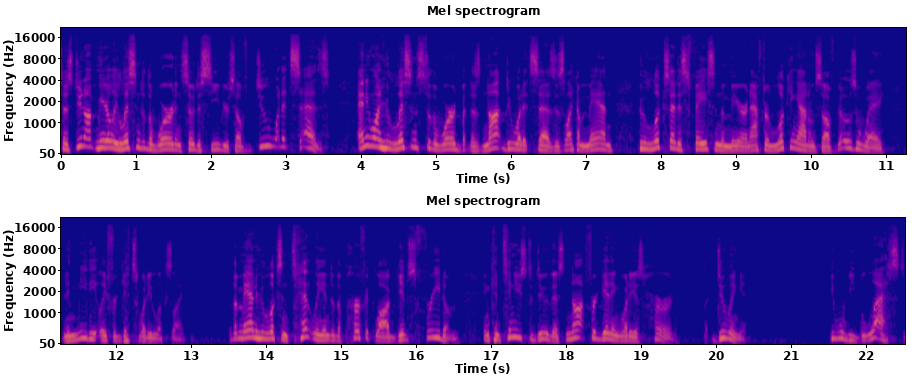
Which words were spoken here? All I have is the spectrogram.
says, Do not merely listen to the word and so deceive yourselves. Do what it says. Anyone who listens to the word but does not do what it says is like a man who looks at his face in the mirror and after looking at himself goes away and immediately forgets what he looks like. But the man who looks intently into the perfect law gives freedom and continues to do this, not forgetting what he has heard, but doing it. He will be blessed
